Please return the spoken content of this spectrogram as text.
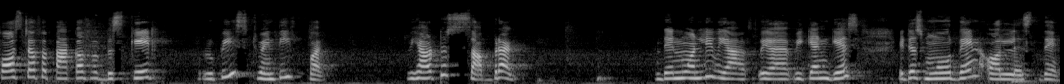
cost of a pack of a biscuit? Rupees 25 we have to subtract then only we, are, we, are, we can guess it is more than or less than.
